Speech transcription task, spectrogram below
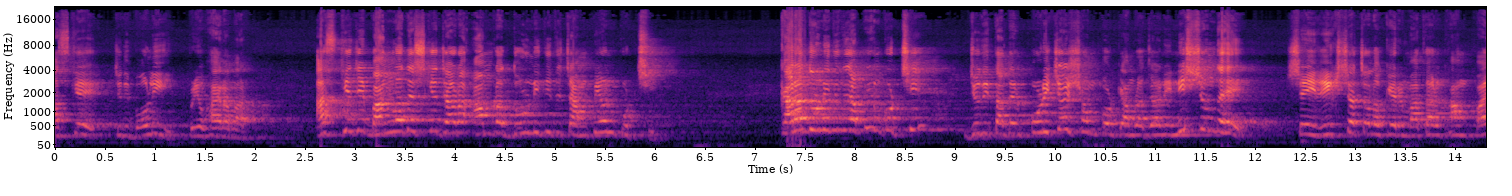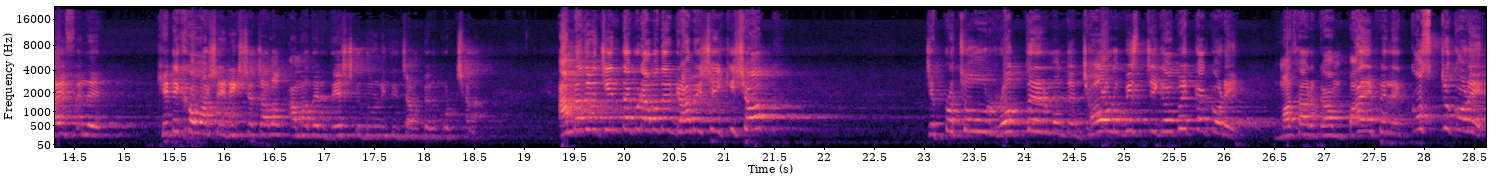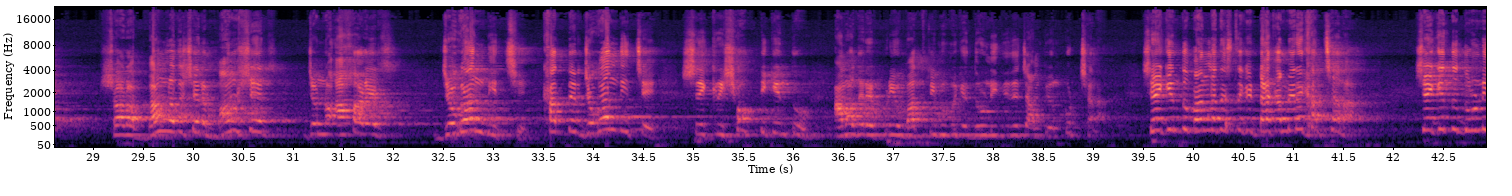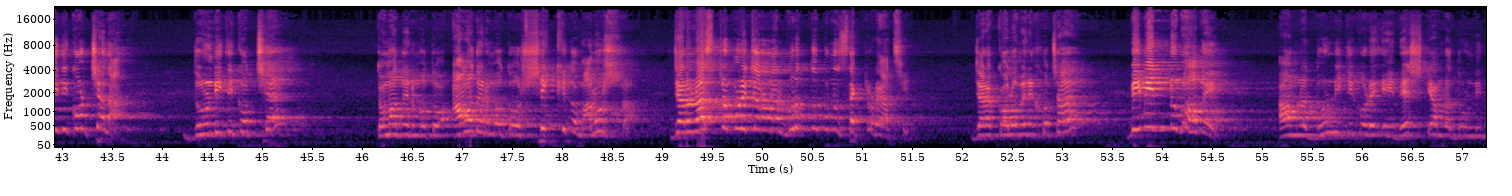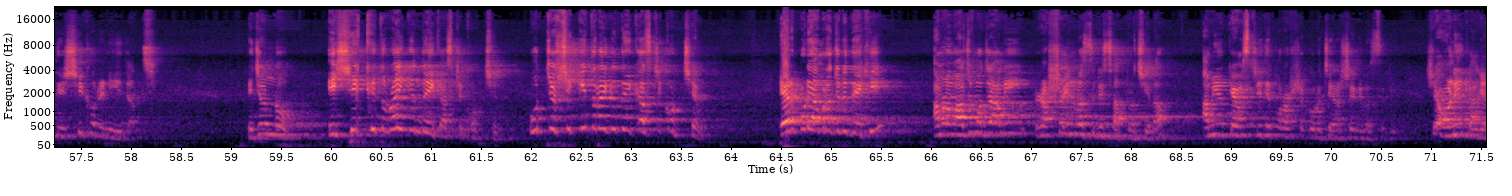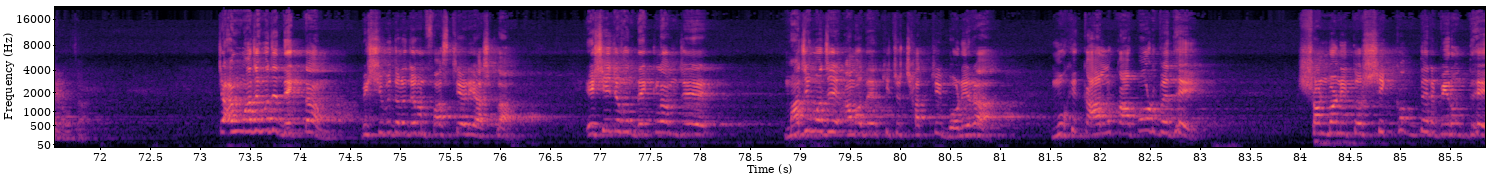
আজকে যদি বলি, প্রিয় ভাইয়ের আমার, আজকে যে বাংলাদেশকে যারা আমরা দুর্নীতিতে চ্যাম্পিয়ন করছি, কারা দুর্নীতিতে চ্যাম্পিয়ন করছি, যদি তাদের পরিচয় সম্পর্কে আমরা জানি, নিঃসন্দেহে সেই রিক্সা চালকের মাথার ঘাম পায়ে ফেলে খেটে খাওয়া সেই রিক্সা চালক আমাদের দেশকে দুর্নীতি চ্যাম্পিয়ন করছে না। আমরা যদি চিন্তা করি, আমাদের গ্রামে সেই কৃষক যে প্রচুর রৌদ্রের মধ্যে ঝড় বৃষ্টিকে অপেক্ষা করে মাথার ঘাম পায়ে ফেলে কষ্ট করে সারা বাংলাদেশের মানুষের জন্য আহারের যোগান দিচ্ছে, খাদ্যের যোগান দিচ্ছে, সেই কৃষকটি কিন্তু আমাদের প্রিয় মাতৃভূমিকে দুর্নীতিতে চ্যাম্পিয়ন করছে না। সে কিন্তু বাংলাদেশ থেকে টাকা মেরে খাচ্ছে না। সে কিন্তু দুর্নীতি করছে না। দুর্নীতি করছে তোমাদের মতো, আমাদের মতো শিক্ষিত মানুষরা যারা রাষ্ট্র পরিচালনার গুরুত্বপূর্ণ সেক্টরে আছে, যারা কলমের খোঁচায় বিভিন্নভাবে আমরা দুর্নীতি করে এই দেশকে আমরা দুর্নীতির শিখরে নিয়ে যাচ্ছি। এজন্য এই শিক্ষিতরাই কিন্তু এই কাজটি করছেন, উচ্চ শিক্ষিতরাই কিন্তু এই কাজটি করছেন। এরপরে আমরা যদি দেখি, আমরা মাঝে মাঝে আমি রাজশাহী ইউনিভার্সিটির ছাত্র ছিলাম, আমিও কেমিস্ট্রিতে পড়াশোনা করেছি রাজশাহী ইউনিভার্সিটি। সে অনেক আগের কথা। যে আমি মাঝে মাঝে দেখতাম, বিশ্ববিদ্যালয়ে যখন ফার্স্ট ইয়ারে আসলাম, এসে যখন দেখলাম যে মাঝে মাঝে আমাদের কিছু ছাত্রী বোনেরা মুখে কালো কাপড় বেঁধে সম্মানিত শিক্ষকদের বিরুদ্ধে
